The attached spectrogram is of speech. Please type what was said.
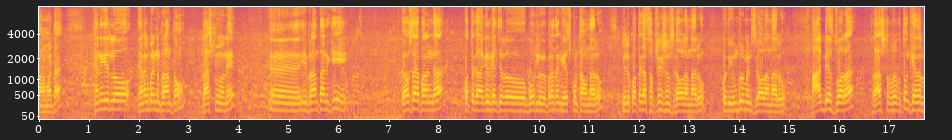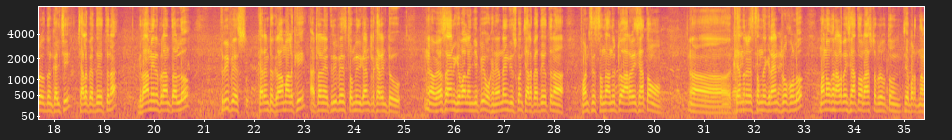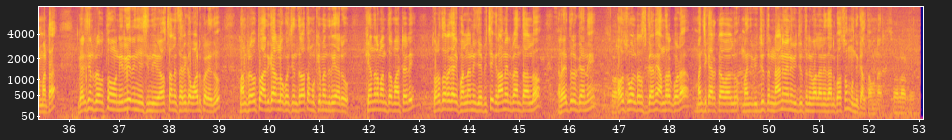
అనమాట కనిగిరిలో వెనకబడిన ప్రాంతం రాష్ట్రంలోనే. ఈ ప్రాంతానికి వ్యవసాయ పరంగా కొత్తగా అగ్రికల్చర్ బోర్డులు విపరీతంగా వేసుకుంటా ఉన్నారు. వీళ్ళు కొత్తగా సబ్స్టేషన్స్ కావాలన్నారు కొద్దిగా ఇంప్రూవ్మెంట్స్ కావాలన్నారు. ఆర్డీఎస్ ద్వారా రాష్ట్ర ప్రభుత్వం కేంద్ర ప్రభుత్వం కలిసి చాలా పెద్ద ఎత్తున గ్రామీణ ప్రాంతాల్లో త్రీ ఫేస్ కరెంటు గ్రామాలకి అట్లానే త్రీ ఫేస్ తొమ్మిది గంటల కరెంటు వ్యవసాయానికి ఇవ్వాలని చెప్పి ఒక నిర్ణయం తీసుకొని చాలా పెద్ద ఎత్తున ఫండ్స్ ఇస్తుంది. అందులో అరవై శాతం కేంద్రం ఇస్తుంది గ్రాంట్ రూపంలో. మనం ఒక నలభై శాతం రాష్ట్ర ప్రభుత్వం చేపడుతుందన్నమాట. గడిచిన ప్రభుత్వం నిర్వీర్యం చేసింది వ్యవస్థలను సరిగ్గా వాడుకోలేదు. మన ప్రభుత్వం అధికారంలోకి వచ్చిన తర్వాత ముఖ్యమంత్రి గారు కేంద్ర మంత్రితో మాట్లాడి త్వర త్వరగా ఈ పనులన్నీ చేపించి గ్రామీణ ప్రాంతాల్లో రైతులకు కానీ హౌస్ హోల్డర్స్ కానీ అందరికి కూడా మంచి కార్యక్రమాలు మంచి విద్యుత్తుని నాణ్యమైన విద్యుత్ని ఇవ్వాలనే దానికోసం ముందుకెళ్తా ఉన్నారు.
